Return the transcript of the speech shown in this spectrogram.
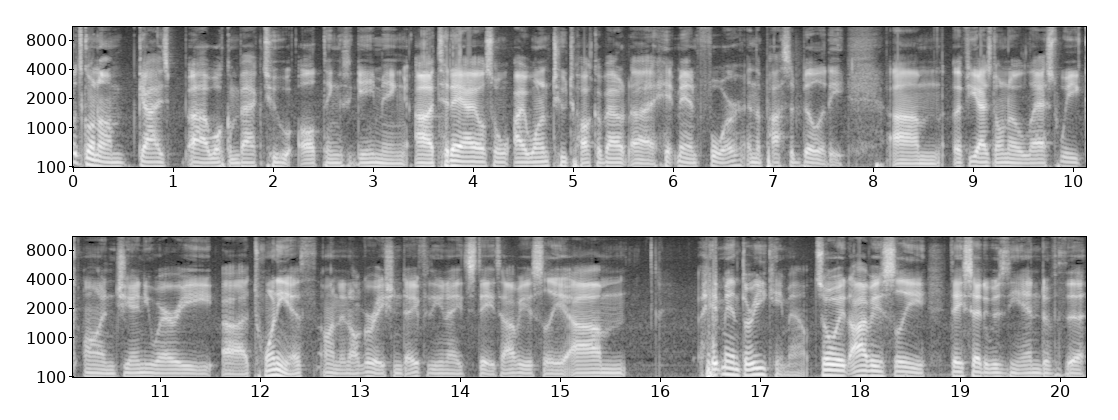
What's going on, guys? Uh, welcome back to All Things Gaming. Uh, today, I also I want to talk about uh, Hitman 4 and the possibility. Um, if you guys don't know, last week on January uh, twentieth, on inauguration day for the United States, obviously, um, Hitman 3 came out. So it obviously they said it was the end of the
